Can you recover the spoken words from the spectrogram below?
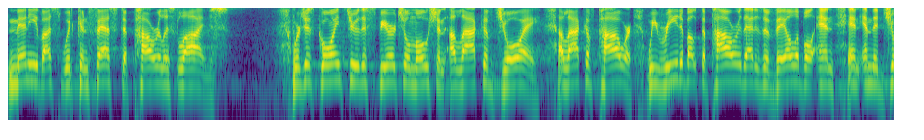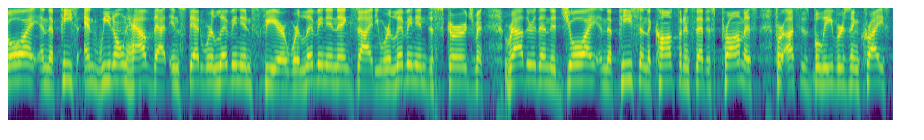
many of us would confess to powerless lives. We're just going through the spiritual motion, a lack of joy, a lack of power. We read about the power that is available and, and, and the joy and the peace, and we don't have that. Instead, we're living in fear, we're living in anxiety, we're living in discouragement, rather than the joy and the peace and the confidence that is promised for us as believers in Christ.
